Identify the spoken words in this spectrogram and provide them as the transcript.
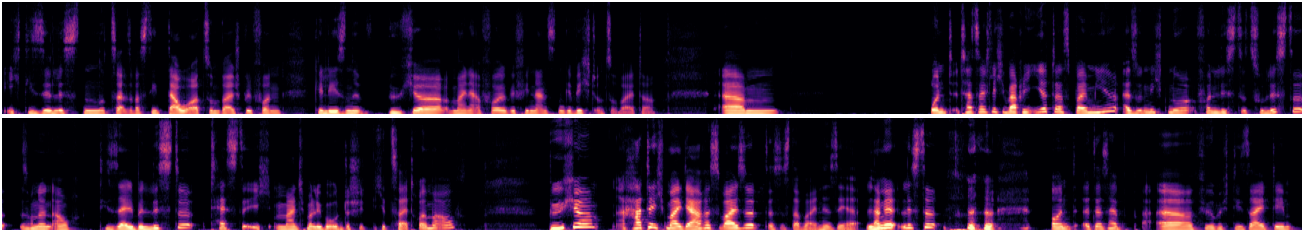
ich diese Listen nutze, also was die Dauer zum Beispiel von gelesene Bücher, meine Erfolge, Finanzen, Gewicht und so weiter. Ähm, und tatsächlich variiert das bei mir, also nicht nur von Liste zu Liste, sondern auch dieselbe Liste teste ich manchmal über unterschiedliche Zeiträume auf. Bücher hatte ich mal jahresweise, das ist aber eine sehr lange Liste. und deshalb äh, führe ich die seitdem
